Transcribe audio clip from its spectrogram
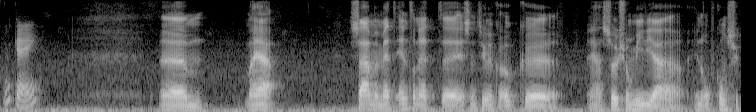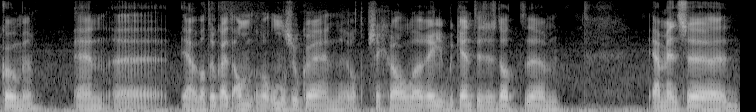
Oké. Ehm, maar ja, samen met internet is natuurlijk ook ja, social media in opkomst gekomen. En ja, wat ook uit andere onderzoeken en wat op zich wel redelijk bekend is, is dat ehm, ja, mensen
